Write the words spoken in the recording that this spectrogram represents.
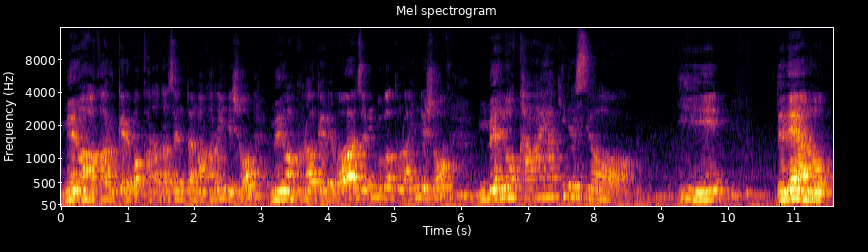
目が明るければ体全体が明るいんでしょ？目が暗ければ全部が暗いんでしょ？目の輝きですよ。いい？でねあの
